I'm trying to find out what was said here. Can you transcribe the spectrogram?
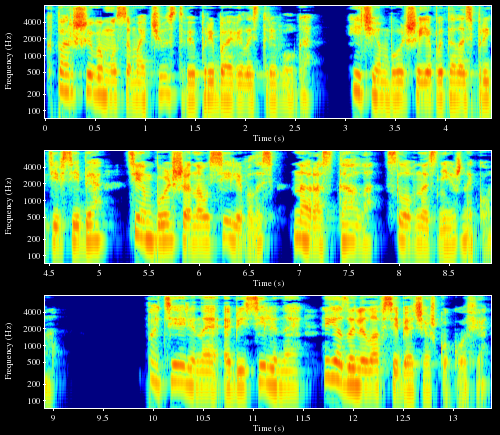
К паршивому самочувствию прибавилась тревога. И чем больше я пыталась прийти в себя, тем больше она усиливалась, нарастала, словно снежный ком. Потерянная, обессиленная, я залила в себя чашку кофе.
